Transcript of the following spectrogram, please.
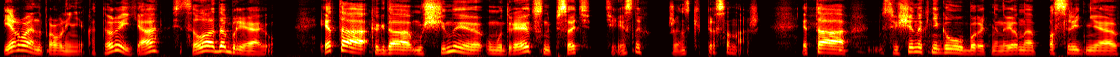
Первое направление, которое я всецело одобряю, это когда мужчины умудряются написать интересных женских персонажей. Это «Священная книга оборотня», наверное, последняя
